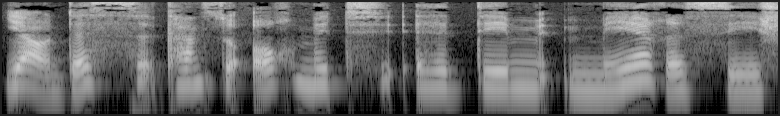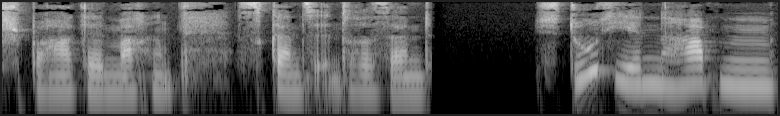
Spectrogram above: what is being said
Ja, und das kannst du auch mit äh, dem Meeresseespargel machen. Das ist ganz interessant. Studien haben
